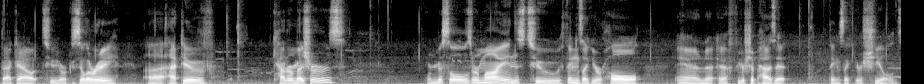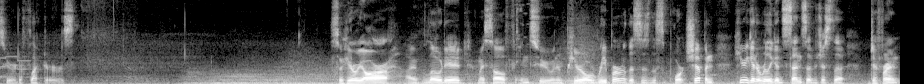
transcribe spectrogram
back out to your auxiliary, uh, active countermeasures, or missiles or mines to things like your hull, and if your ship has it, things like your shields, your deflectors. So here we are, I've loaded myself into an Imperial Reaper. This is the support ship, and here you get a really good sense of just the different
